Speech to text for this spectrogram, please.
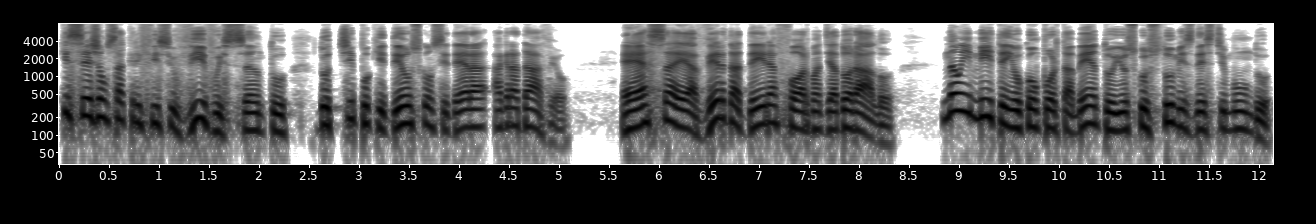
Que seja um sacrifício vivo e santo, do tipo que Deus considera agradável. Essa é a verdadeira forma de adorá-lo. Não imitem o comportamento e os costumes deste mundo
